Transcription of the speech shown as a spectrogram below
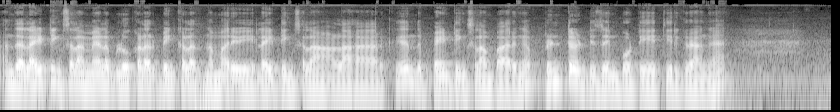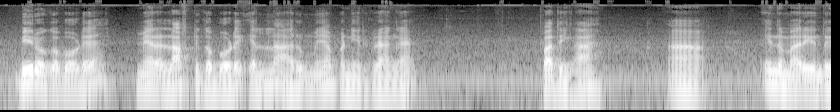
அந்த லைட்டிங்ஸ் எல்லாம் மேலே ப்ளூ கலர் பிங்க் கலர் இந்த மாதிரி லைட்டிங்ஸ் எல்லாம் அழகாக இருக்குது இந்த பெயிண்டிங்ஸ் எல்லாம் பாருங்கள் பிரிண்டட் டிசைன் போட்டு ஏற்றிருக்கிறாங்க பீரோ கபோர்டு மேலே லாஃப்ட் கபோர்டு எல்லாம் அருமையாக பண்ணியிருக்கிறாங்க பார்த்தீங்களா ஆ, இந்த மாதிரி வந்து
